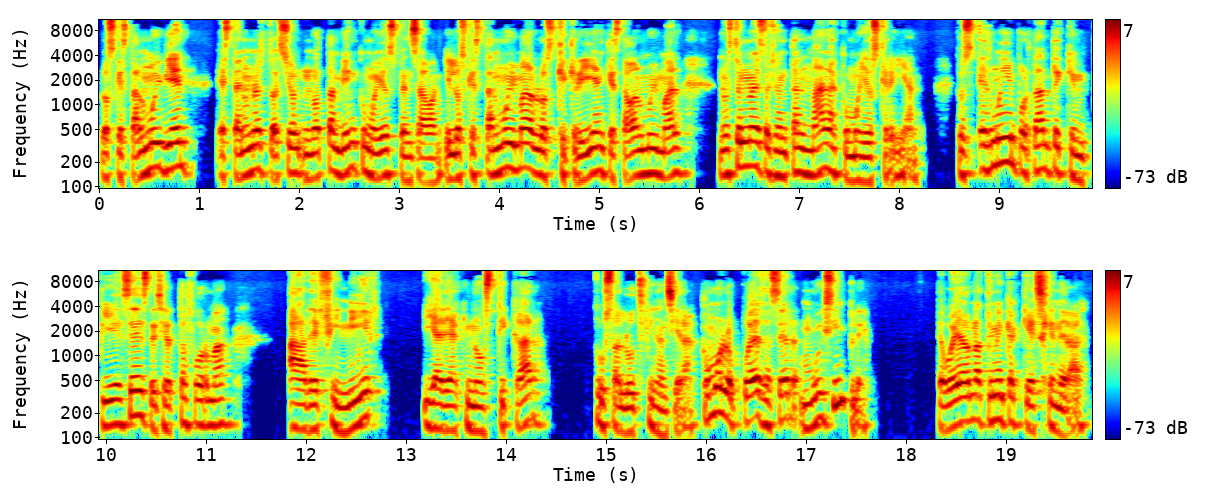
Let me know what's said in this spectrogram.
Los que están muy bien están en una situación no tan bien como ellos pensaban y los que están muy mal, los que creían que estaban muy mal, no están en una situación tan mala como ellos creían. Entonces es muy importante que empieces de cierta forma a definir y a diagnosticar tu salud financiera. ¿Cómo lo puedes hacer? Muy simple. Te voy a dar una técnica que es general,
